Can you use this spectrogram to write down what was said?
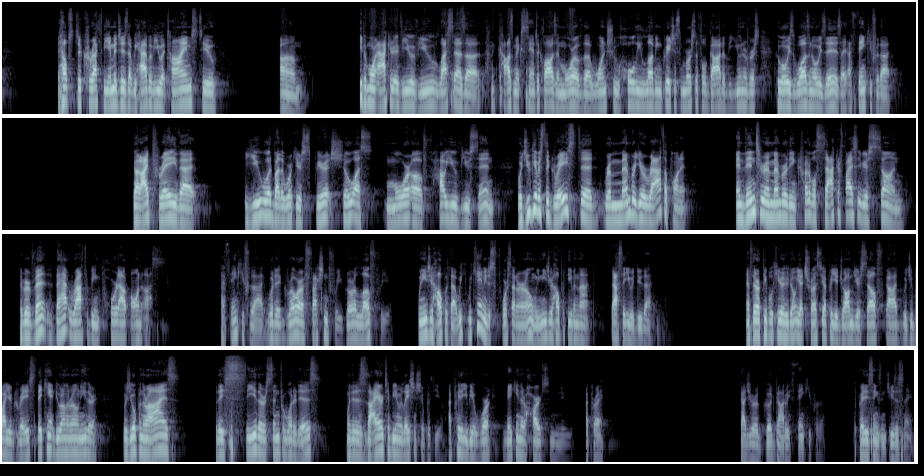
It helps to correct the images that we have of you at times, to um, keep a more accurate view of you, less as a cosmic Santa Claus and more of the one true, holy, loving, gracious, merciful God of the universe who always was and always is. I, I thank you for that. God, I pray that you would, by the work of your Spirit, show us more of how you view sin. Would you give us the grace to remember your wrath upon it and then to remember the incredible sacrifice of your Son to prevent that wrath from being poured out on us? I thank you for that. Would it grow our affection for you, grow our love for you? We need your help with that. We, we can't even just force that on our own. We need your help with even that. Ask that you would do that. And if there are people here who don't yet trust you, I pray you draw them to yourself. God, would you, by your grace, they can't do it on their own either. Would you open their eyes? Would they see their sin for what it is? With a desire to be in relationship with you. I pray that you be at work making their hearts new. I pray. God, you're a good God. We thank you for this. We pray these things in Jesus' name.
